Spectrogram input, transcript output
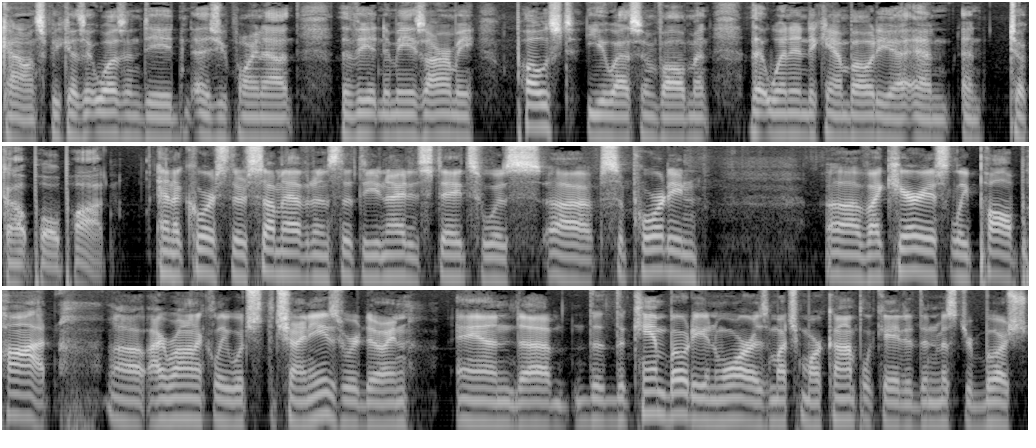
counts because it was indeed, as you point out, the Vietnamese army post U.S. involvement that went into Cambodia and, and took out Pol Pot. And of course, there's some evidence that the United States was uh, supporting uh, vicariously Pol Pot, uh, ironically, which the Chinese were doing. And uh, the the Cambodian War is much more complicated than Mr. Bush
